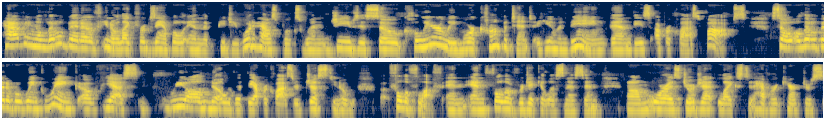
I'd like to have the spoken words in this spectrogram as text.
having a little bit of, you know, like for example, in the P.G. Wodehouse books, when Jeeves is so clearly more competent a human being than these upper class fops. So a little bit of a wink, wink of yes, we all know that the upper class are just, you know, full of fluff and and full of ridiculousness, and um, or as Georgette likes to have her characters,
